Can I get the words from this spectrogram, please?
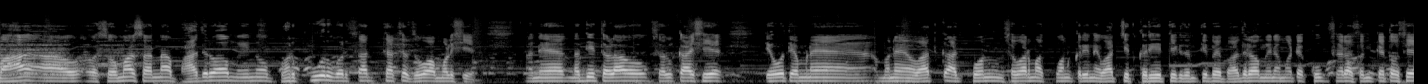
મહા ચોમાસાના ભાદરવા મહિનો ભરપૂર વરસાદ સાથે જોવા મળશે. અને નદી તળાવ છલકાશે. તેવો તેમણે મને વાત આજ ફોન, સવારમાં ફોન કરીને વાતચીત કરી હતી કે જંતીભાઈ ભાદરવા મહિના માટે ખૂબ સારા સંકેતો છે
